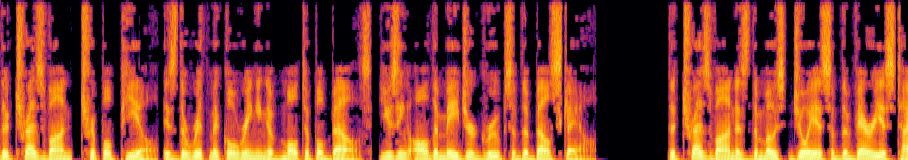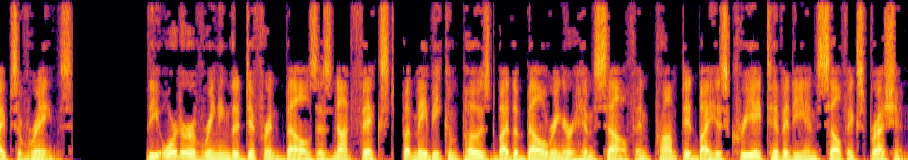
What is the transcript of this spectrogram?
The trezvon triple peal is the rhythmical ringing of multiple bells, using all the major groups of the bell scale. The trezvon is the most joyous of the various types of rings. The order of ringing the different bells is not fixed, but may be composed by the bell ringer himself and prompted by his creativity and self-expression.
